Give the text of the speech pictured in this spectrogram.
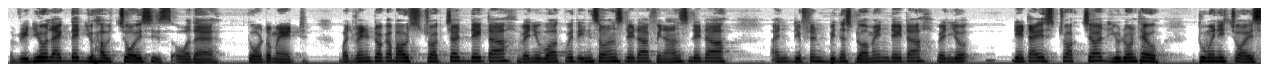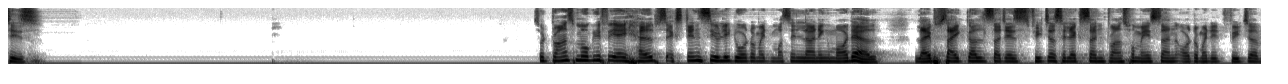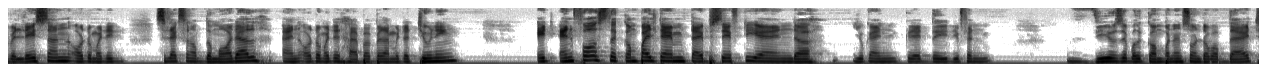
video like that, you have choices over there to automate. But when you talk about structured data, when you work with insurance data, finance data, and different business domain data, when your data is structured, you don't have too many choices. So TransmogrifAI helps extensively to automate machine learning model life cycles such as feature selection, transformation, automated feature validation, automated selection of the model, and automated hyperparameter tuning. It enforces the compile time type safety and uh, you can create the different reusable components on top of that.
